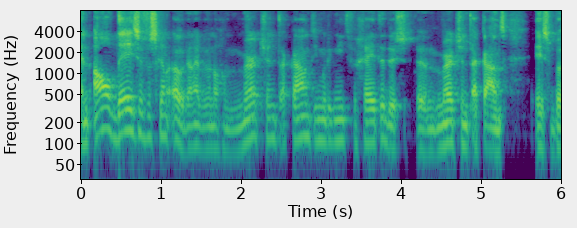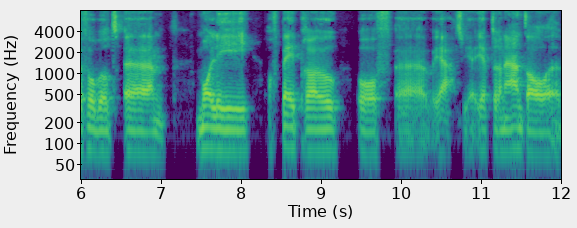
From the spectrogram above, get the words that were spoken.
En al deze verschillende. Oh, dan hebben we nog een merchant account, die moet ik niet vergeten. Dus een merchant account is bijvoorbeeld um, Molly of PayPro. Of uh, ja, je hebt er een aantal uh,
